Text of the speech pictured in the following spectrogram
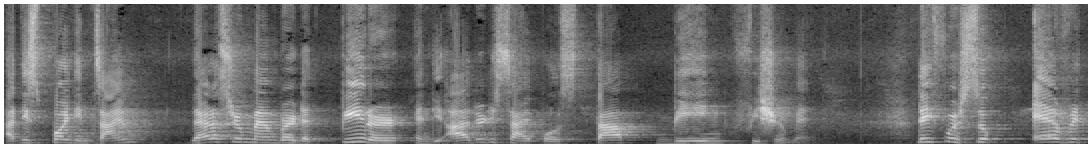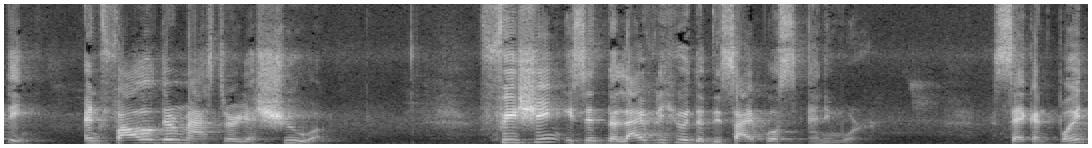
At this point in time, let us remember that Peter and the other disciples stopped being fishermen. They forsook everything and followed their master Yeshua. Fishing isn't the livelihood of disciples anymore. Second point,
